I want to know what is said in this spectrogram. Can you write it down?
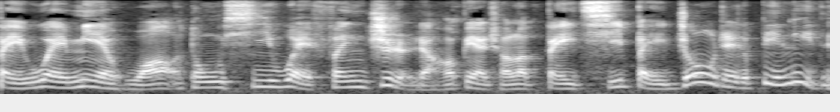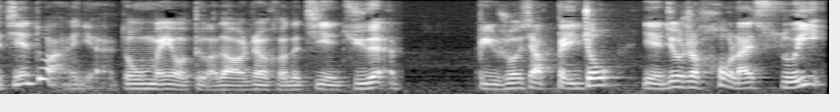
北魏灭亡、东西魏分治，然后变成了北齐、北周这个并立的阶段，也都没有得到任何的解决。比如说像北周，也就是后来隋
